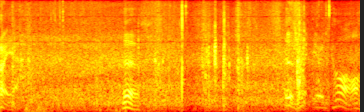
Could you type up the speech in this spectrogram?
Oh yeah. This is what you'd call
